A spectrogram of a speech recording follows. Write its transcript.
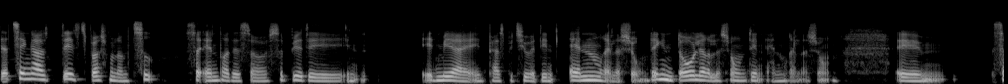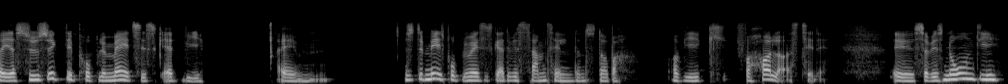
Jeg tænker, det er et spørgsmål om tid. Så ændrer det sig, så bliver det en, et mere et perspektiv, at det er en anden relation. Det er ikke en dårlig relation, det er en anden relation. Øhm, så jeg synes ikke, det er problematisk, at vi... Øhm, jeg synes, det mest problematiske er, det, hvis samtalen den stopper, og vi ikke forholder os til det. Øh, så hvis nogen de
